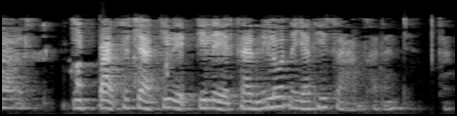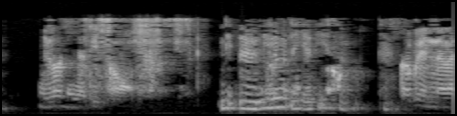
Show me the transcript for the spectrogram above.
อ่าจิตปราศจากกิเลสกิเลสค่ะนิโรธในยะที่สามค่ะท่านอาจารย์ค่ะนิโรธในชั้นที่สองนิอ่านิโรธในยะที่สองค่ะก็เป็นอะไร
